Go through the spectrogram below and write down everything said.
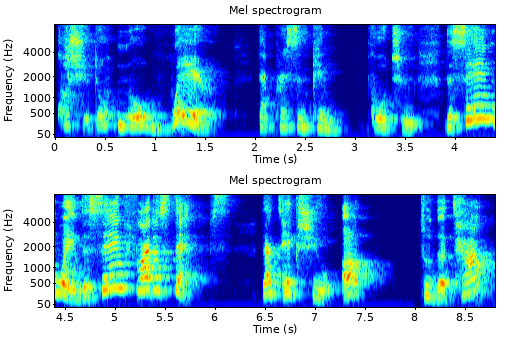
because you don't know where that person can go to. The same way, the same flight of steps that takes you up to the top,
